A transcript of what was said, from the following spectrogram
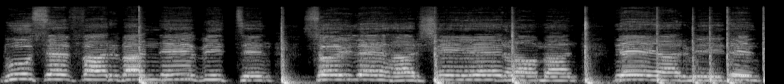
Bu sefer ben de bittin. Söyle her şeye rağmen Değer miydin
